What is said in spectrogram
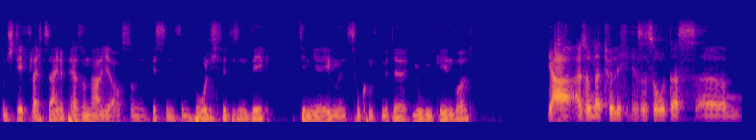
Und steht vielleicht seine Personalie auch so ein bisschen symbolisch für diesen Weg, den ihr eben in Zukunft mit der Jugend gehen wollt? Ja, also natürlich ist es so, dass ähm,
